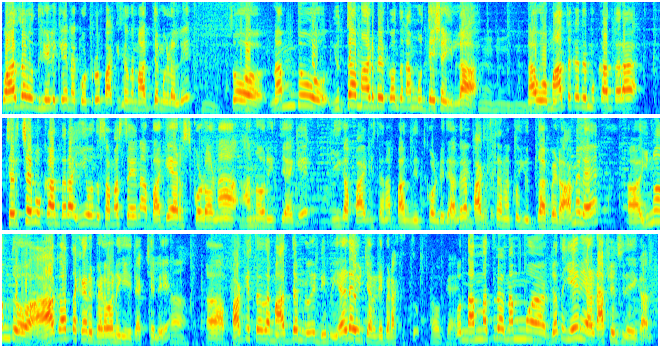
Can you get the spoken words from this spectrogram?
ಕ್ವಾಜಾ ಒಂದು ಹೇಳಿಕೆಯನ್ನ ಕೊಟ್ಟರು ಪಾಕಿಸ್ತಾನದ ಮಾಧ್ಯಮಗಳಲ್ಲಿ. ಸೊ ನಮ್ದು ಯುದ್ಧ ಮಾಡಬೇಕು ಅಂತ ನಮ್ಮ ಉದ್ದೇಶ ಇಲ್ಲ. ನಾವು ಮಾತುಕತೆ ಮುಖಾಂತರ ಚರ್ಚೆ ಮುಖಾಂತರ ಈ ಒಂದು ಸಮಸ್ಯೆಯನ್ನ ಬಗೆಹರಿಸ್ಕೊಳ್ಳೋಣ ಅನ್ನೋ ರೀತಿಯಾಗಿ ಈಗ ಪಾಕಿಸ್ತಾನ ಬಂದ್ ನಿಂತ್ಕೊಂಡಿದೆ. ಅಂದ್ರೆ ಪಾಕಿಸ್ತಾನಕ್ಕೂ ಯುದ್ಧ ಬೇಡ. ಆಮೇಲೆ ಇನ್ನೊಂದು ಆಘಾತಕಾರಿ ಬೆಳವಣಿಗೆ ಇದೆ ಆಕ್ಚುಲಿ ಪಾಕಿಸ್ತಾನದ ಮಾಧ್ಯಮಗಳಲ್ಲಿ ಡಿ- ಎರಡೇ ವಿಚಾರ ಡಿಬೇಟ್ ಆಗ್ತಿತ್ತು. ಒಂದು ನಮ್ಮ ಹತ್ರ ನಮ್ಮ ಜೊತೆ ಏನು ಎರಡು ಆಪ್ಷನ್ಸ್ ಇದೆ ಈಗ ಅಂತ.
